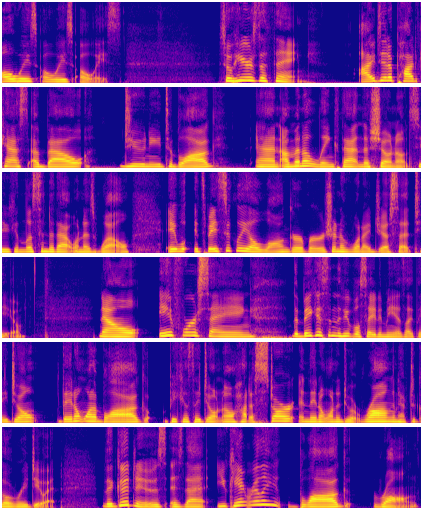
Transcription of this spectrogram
Always, always, always. So here's the thing I did a podcast about do you need to blog? And I'm going to link that in the show notes so you can listen to that one as well. It, it's basically a longer version of what I just said to you. Now, if we're saying the biggest thing that people say to me is like they don't they don't want to blog because they don't know how to start and they don't want to do it wrong and have to go redo it. The good news is that you can't really blog wrong.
